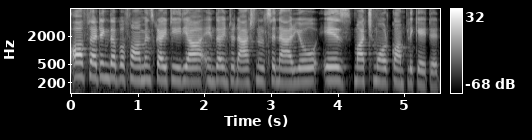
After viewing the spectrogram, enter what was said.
of setting the performance criteria in the international scenario is much more complicated.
